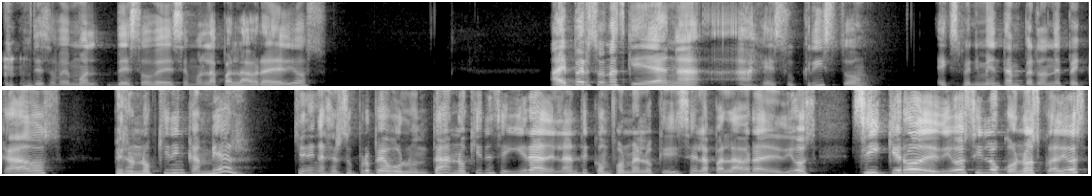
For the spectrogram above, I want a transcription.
desobedecemos la palabra de Dios. Hay personas que llegan a, Jesucristo, experimentan perdón de pecados, pero no quieren cambiar quieren hacer su propia voluntad, no quieren seguir adelante conforme a lo que dice la palabra de Dios. Sí, quiero de Dios, sí lo conozco a Dios,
